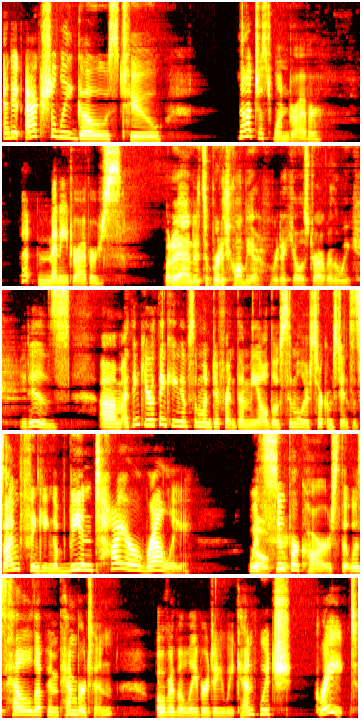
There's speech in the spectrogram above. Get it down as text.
And it actually goes to not just one driver, but many drivers. But and it's a British Columbia ridiculous driver of the week. It is. Um, I think you're thinking of someone different than me, although similar circumstances. I'm thinking of the entire rally with Okay. supercars that was held up in Pemberton over the Labor Day weekend, which, great.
